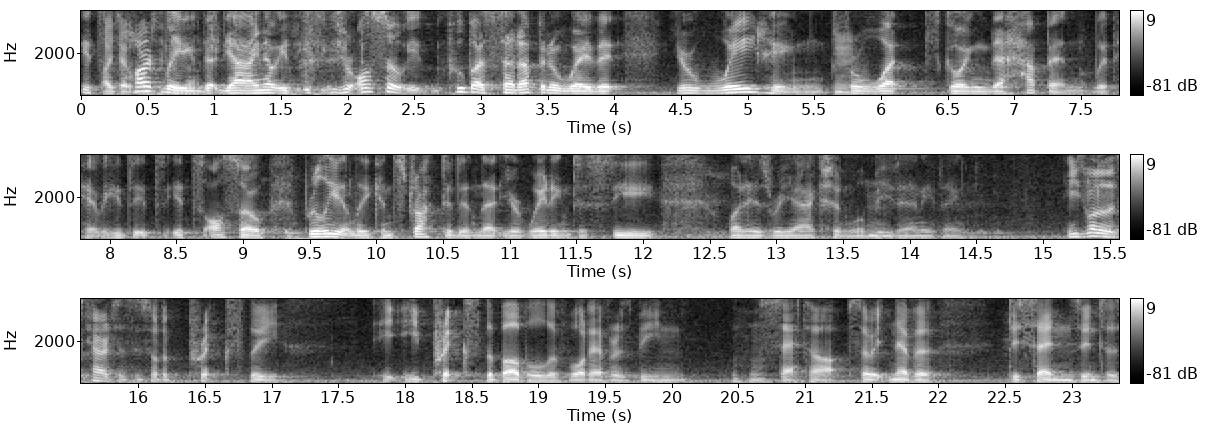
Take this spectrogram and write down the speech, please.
it's I don't want to partly that. Yeah, I know. It's, it's you're also it, Pooh Bah's set up in a way that you're waiting Hmm. for what's going to happen with him. It's, it's it's also brilliantly constructed in that you're waiting to see what his reaction will Hmm. be to anything. He's one of those characters who sort of pricks the he, he pricks the bubble of whatever has been set up, so it never descends into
